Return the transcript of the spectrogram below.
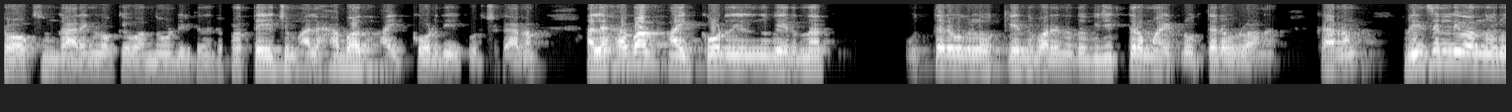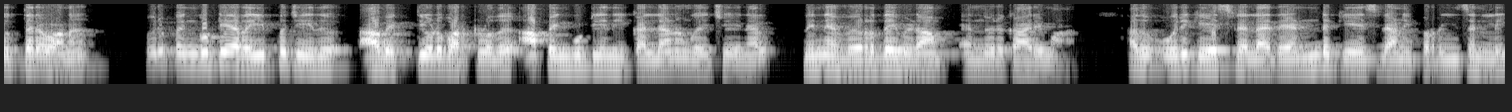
ടോക്സും കാര്യങ്ങളൊക്കെ വന്നുകൊണ്ടിരിക്കുന്നുണ്ട്. പ്രത്യേകിച്ചും അലഹബാദ് ഹൈക്കോടതിയെ കുറിച്ച്. കാരണം അലഹബാദ് ഹൈക്കോടതിയിൽ നിന്ന് വരുന്ന ഉത്തരവുകളൊക്കെ എന്ന് പറയുന്നത് വിചിത്രമായിട്ടുള്ള ഉത്തരവുകളാണ്. കാരണം റീസെന്റ് വന്ന ഒരു ഉത്തരവാണ് ഒരു പെൺകുട്ടിയെ റേപ്പ് ചെയ്ത് ആ വ്യക്തിയോട് പറഞ്ഞിട്ടുള്ളത് ആ പെൺകുട്ടിയെ നീ കല്യാണം കഴിച്ചു കഴിഞ്ഞാൽ നിന്നെ വെറുതെ വിടാം എന്നൊരു കാര്യമാണ്. അത് ഒരു കേസിലല്ല രണ്ട് കേസിലാണ് ഇപ്പൊ റീസെന്റ്ലി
